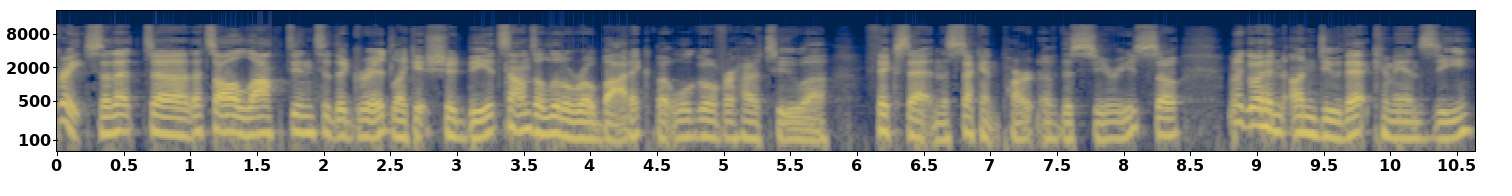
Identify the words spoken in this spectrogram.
Great. So that uh, that's all locked into the grid like it should be. It sounds a little robotic, but we'll go over how to uh, fix that in the second part of this series. So I'm going to go ahead and undo that, Command Z,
